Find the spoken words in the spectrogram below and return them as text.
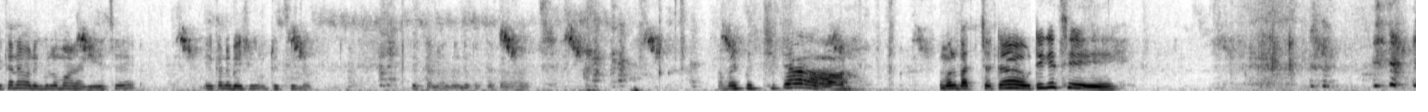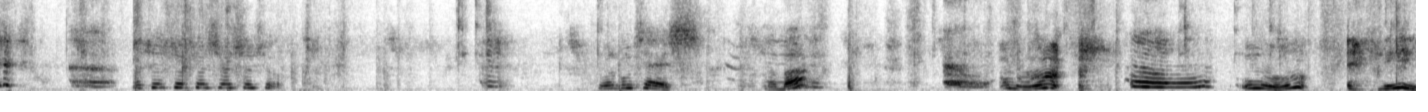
এখানে অনেকগুলো মারা গিয়েছে। এখানে বেশি উঠেছিল। এখানেও ধনে পাতা গাছ। আমার পিচ্ছিটা, আমার বাচ্চাটা উঠে গেছে। ঘুম শেষ? বাবা? ওমা এই,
